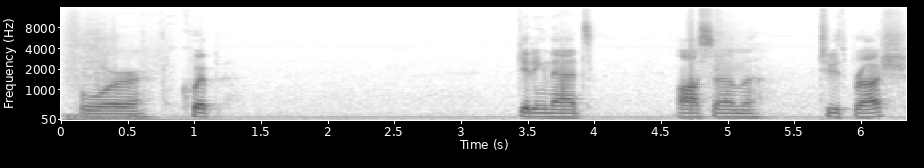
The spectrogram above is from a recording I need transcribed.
for Quip getting that awesome toothbrush.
